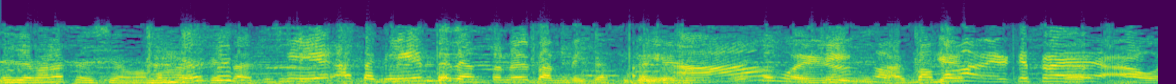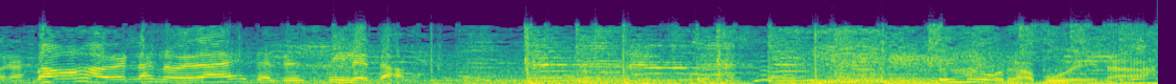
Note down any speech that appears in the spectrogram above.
me llama la atención, vamos a ver Yo qué tal. hasta cliente de Antonet Bandic, así que... Ah, bueno, sí, vamos que- a ver qué trae ahora. Vamos a ver las novedades del desfile DAP. Enhorabuena.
